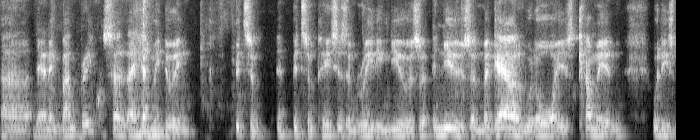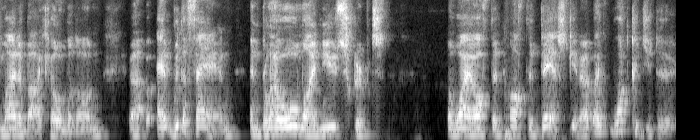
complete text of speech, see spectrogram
uh, down in Bunbury. So they had me doing bits and bits and pieces and reading news news and McGowan would always come in with his motorbike helmet on uh, with a fan and blow all my news scripts away off the off the desk. You know, what could you do?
